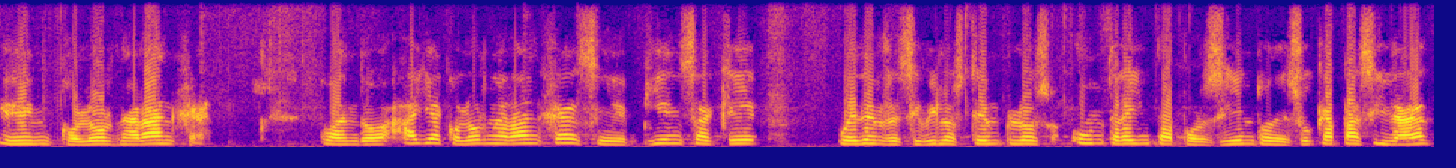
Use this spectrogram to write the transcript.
en color naranja. Cuando haya color naranja, se piensa que pueden recibir los templos un 30% de su capacidad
